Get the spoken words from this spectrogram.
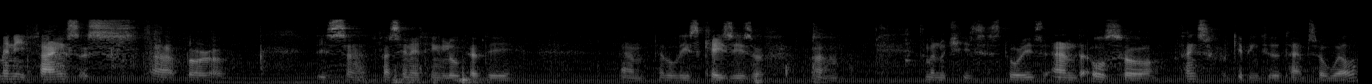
Many thanks uh, for uh, this uh, fascinating look at the um, at all these cases of um, Manucci's stories, and also thanks for keeping to the time so well.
